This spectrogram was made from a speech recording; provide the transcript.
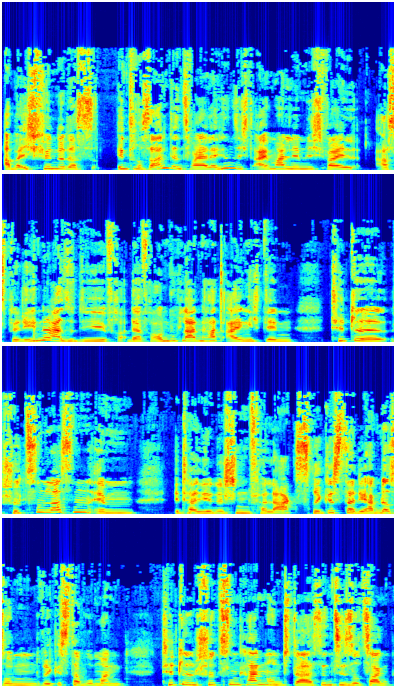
Aber ich finde das interessant in zweierlei Hinsicht. Einmal nämlich, weil Aspirine, also die, der Frauenbuchladen hat eigentlich den Titel schützen lassen im italienischen Verlagsregister. Die haben da so ein Register, wo man Titel schützen kann und da sind sie sozusagen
